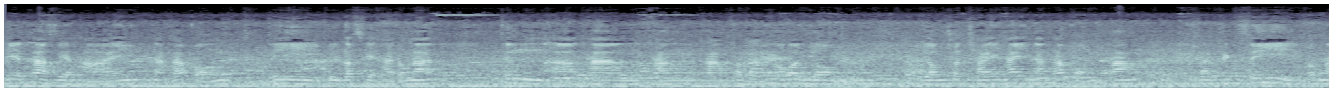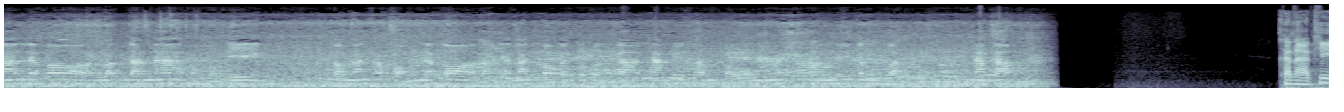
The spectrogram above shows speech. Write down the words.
เรียกค่าเสียหายนะครับของที่คือรถเสียหายตรงนั้น ซึ่งทางทางทางฝรั่งเขาก็ยอมยอมชดใช้ให้นะครับผมทั้งทั้งแท็กซี่ตรงนั้นแล้วก็รถด้านหน้าของผมเองตอนนั้นครับผมแล้วก็หลังจากนั้นก็เป็นกระบวนการทางที่ทำของทางที่ตำรวจนะครับ ขณะที่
